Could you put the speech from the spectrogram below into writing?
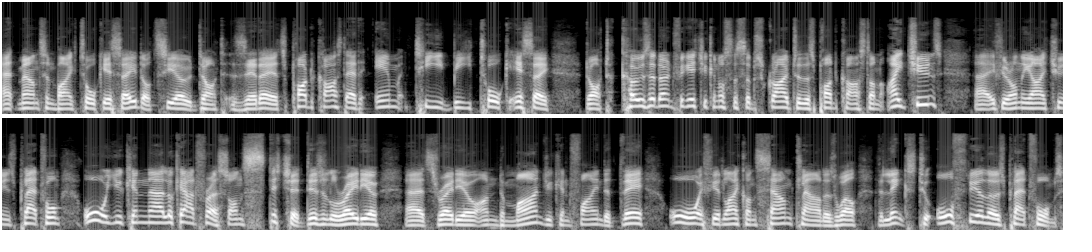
at mountainbiketalksa.co.za. It's podcast at mtb talksa.coza. Don't forget, you can also subscribe to this podcast on iTunes uh, if you're on the iTunes platform, or you can uh, look out for us on Stitcher Digital Radio. Uh, it's radio on demand. You can find it there, or if you'd like on SoundCloud as well. The links to all three of those platforms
